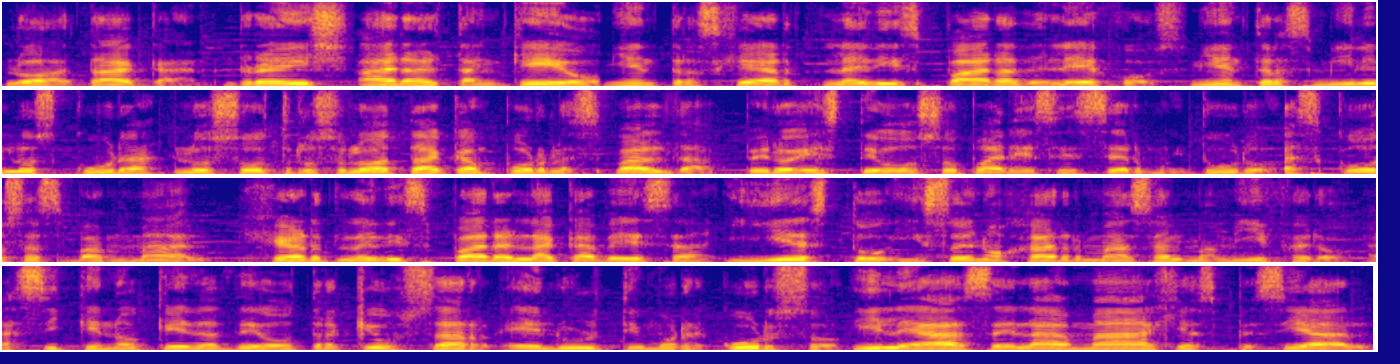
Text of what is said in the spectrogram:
lo atacan. Rage hará el tanqueo, mientras Heart le dispara de lejos. Mientras Millie los cura, los otros lo atacan por la espalda, pero este oso parece ser muy duro. Las cosas van mal. Heart le dispara en la cabeza y esto hizo enojar más al mamífero, así que no queda de otra que usar el último recurso y le hace la magia especial.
